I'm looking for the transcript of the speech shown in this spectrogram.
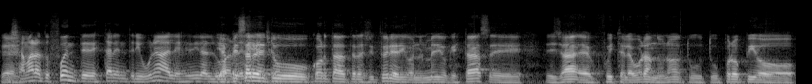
De llamar a tu fuente, de estar en tribunales, de ir al lugar Y a pesar de, tu corta trayectoria, digo, en el medio que estás, eh, ya eh, fuiste elaborando, ¿no? Tu, tu propio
